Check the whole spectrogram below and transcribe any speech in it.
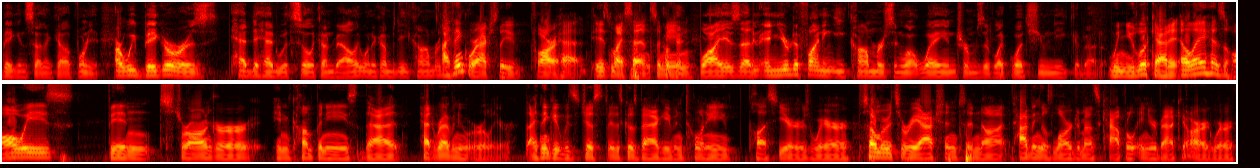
big in Southern California. Are we bigger or is head to head with Silicon Valley when it comes to e-commerce? I think we're actually far ahead. Is my sense. I okay. mean, why is that? And you're defining e-commerce in what way in terms of like what's unique about it? When you look at it, LA has always been stronger in companies that had revenue earlier. I think it was just, this goes back even 20 plus years, where some of it's a reaction to not having those large amounts of capital in your backyard, where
